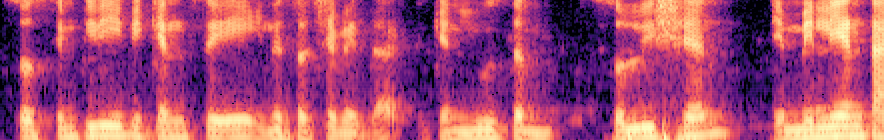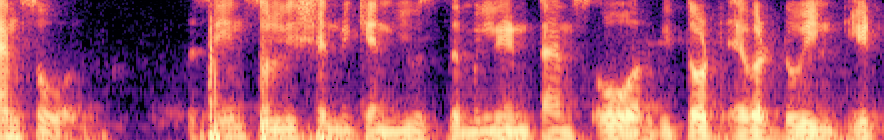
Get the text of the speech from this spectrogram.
So simply we can say in such a way that we can use the solution a million times over. The same solution we can use the million times over without ever doing it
